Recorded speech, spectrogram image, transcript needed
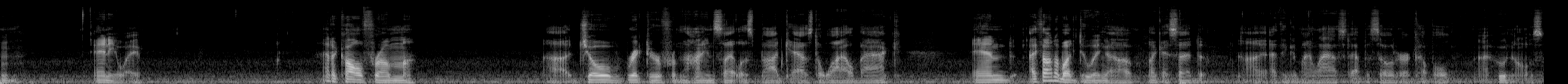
Hmm. Anyway, I had a call from uh, Joe Richter from the Hindsightless podcast a while back and I thought about doing a, like I said, I think in my last episode or a couple, uh, who knows,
